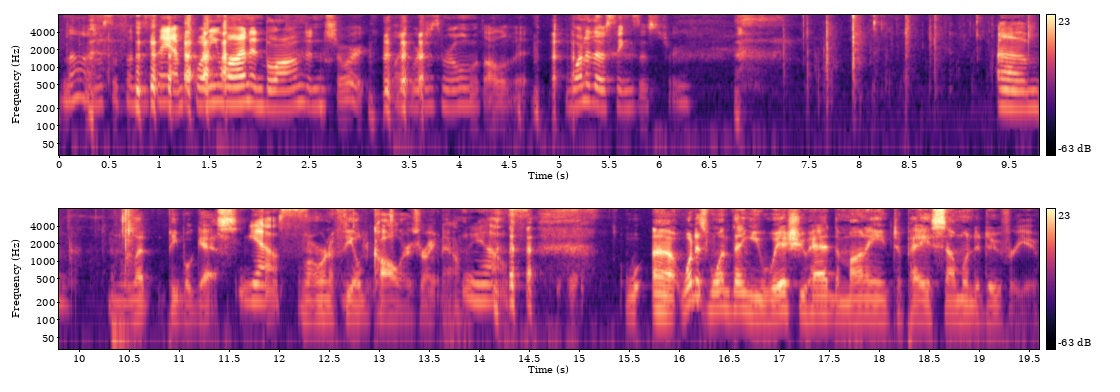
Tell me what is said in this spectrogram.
No, I'm just, I'm just saying. I'm 21 and blonde and short. Like we're just rolling with all of it. One of those things is true. Um. I'm let people guess. Yes. We're in a field callers right now. Yes. Uh, what is one thing you wish you had the money to pay someone to do for you?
